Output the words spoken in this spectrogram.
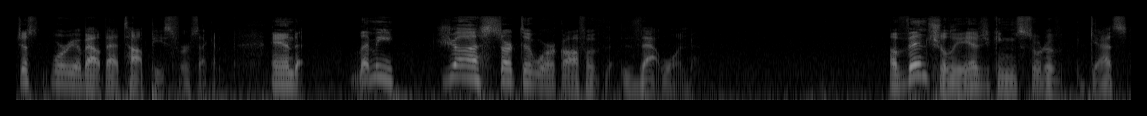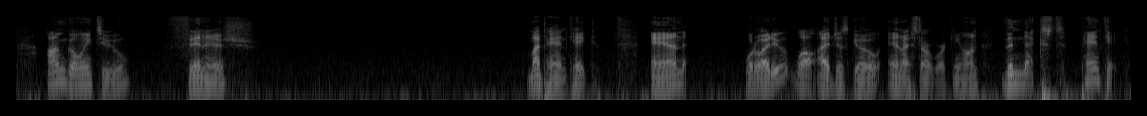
just worry about that top piece for a second. And let me just start to work off of that one. Eventually, as you can sort of guess, I'm going to finish my pancake. And what do I do? Well, I just go and I start working on the next pancake.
